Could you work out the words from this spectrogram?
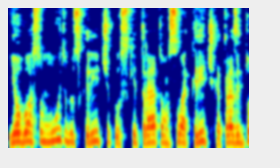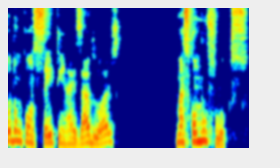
E eu gosto muito dos críticos que tratam sua crítica, trazem todo um conceito enraizado, lógico, mas como um fluxo.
